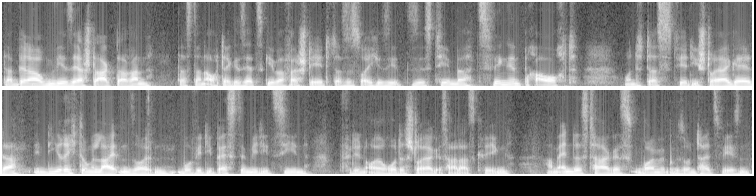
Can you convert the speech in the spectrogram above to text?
da glauben wir sehr stark daran, dass dann auch der Gesetzgeber versteht, dass es solche Systeme zwingend braucht und dass wir die Steuergelder in die Richtung leiten sollten, wo wir die beste Medizin für den Euro des Steuergezahlers kriegen. Am Ende des Tages wollen wir im Gesundheitswesen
